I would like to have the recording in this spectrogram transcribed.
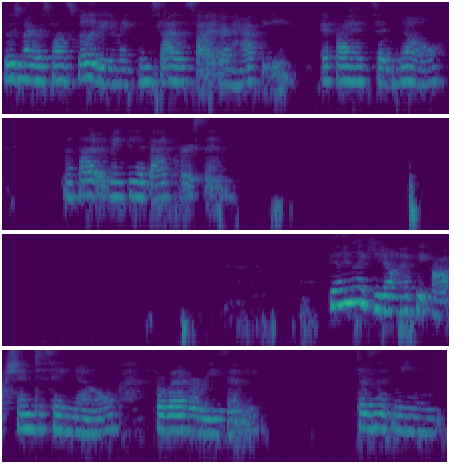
it was my responsibility to make them satisfied or happy. If I had said no, I thought it would make me a bad person. Feeling like you don't have the option to say no for whatever reason doesn't mean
